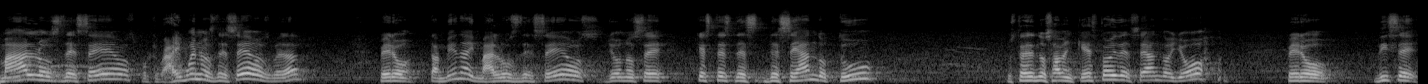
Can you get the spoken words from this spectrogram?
Malos deseos, porque hay buenos deseos, ¿verdad? Pero también hay malos deseos. Yo no sé qué estés deseando tú. Ustedes no saben qué estoy deseando yo, pero dice,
